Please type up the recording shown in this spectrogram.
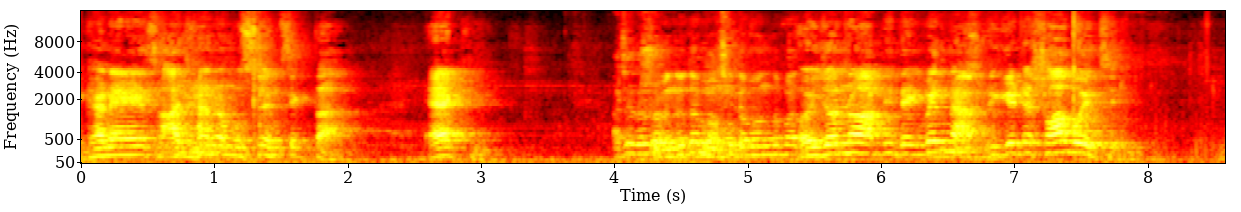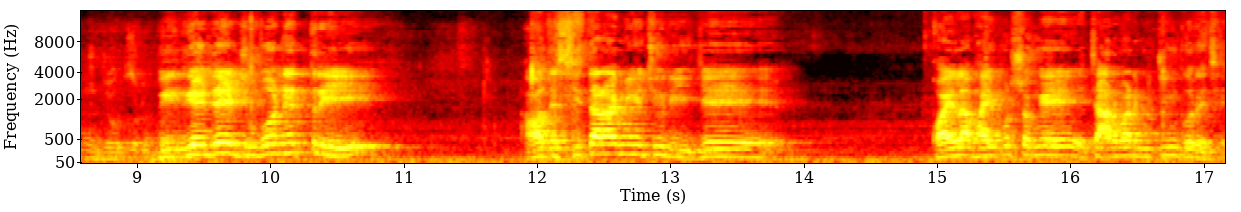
এখানে শাহজাহান ও মুসলিম শেখ তা একই। আচ্ছা শুভেন্দুদা মমতা বন্দ্যোপাধ্যায় ওই জন্য আপনি দেখবেন না ব্রিগেডে সব হয়েছে। ব্রিগেডের যুবনেত্রী আমাদের সীতারাম ইয়েচুরি যে কয়লা ভাইপোর সঙ্গে চারবার মিটিং করেছে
